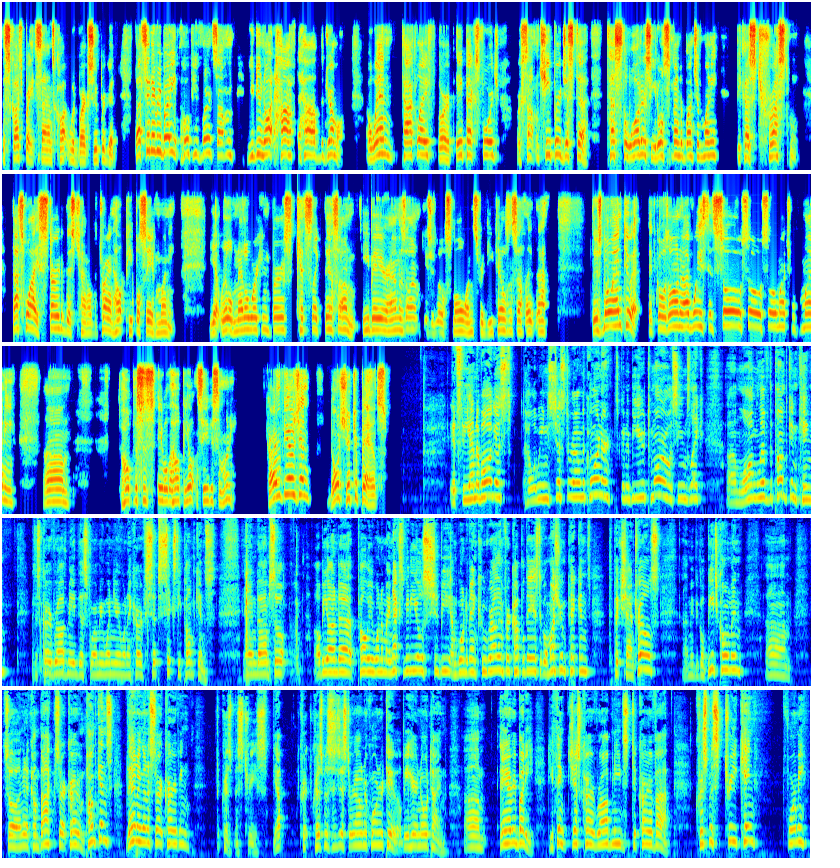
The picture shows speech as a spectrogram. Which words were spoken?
the Scotch-Brite Sans Cottonwood Bark, super good. That's it, everybody. Hope you've learned something. You do not have to have the Dremel. A Wen, Tack Life, or Apex Forge, or something cheaper just to test the water so you don't spend a bunch of money. Because trust me, that's why I started this channel to try and help people save money. You get little metalworking burrs, kits like this on eBay or Amazon. These are little small ones for details and stuff like that. There's no end to it. It goes on, and I've wasted so, so, so much money. Um, I hope this is able to help you out and save you some money. Carving Fusion, don't shit your pants. It's the end of August. Halloween's just around the corner. It's going to be here tomorrow, it seems like. Um, long live the Pumpkin King. This carve Rob made this for me one year when I carved 60 pumpkins. And um, so I'll be on to probably one of my next videos should be I'm going to Vancouver Island for a couple days to go mushroom picking, to pick chanterelles, uh, maybe go beachcombing. Um, so I'm going to come back, start carving pumpkins. Then I'm going to start carving the Christmas trees. Yep, Christmas is just around the corner too. It'll be here in no time. Um, hey everybody, do you think Just Carve Rob needs to carve a Christmas tree king for me?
